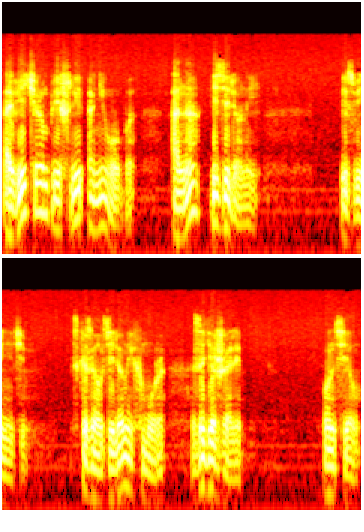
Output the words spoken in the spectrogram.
а вечером пришли они оба, она и Зеленый. «Извините», — сказал Зеленый хмуро, — «задержали». Он сел.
